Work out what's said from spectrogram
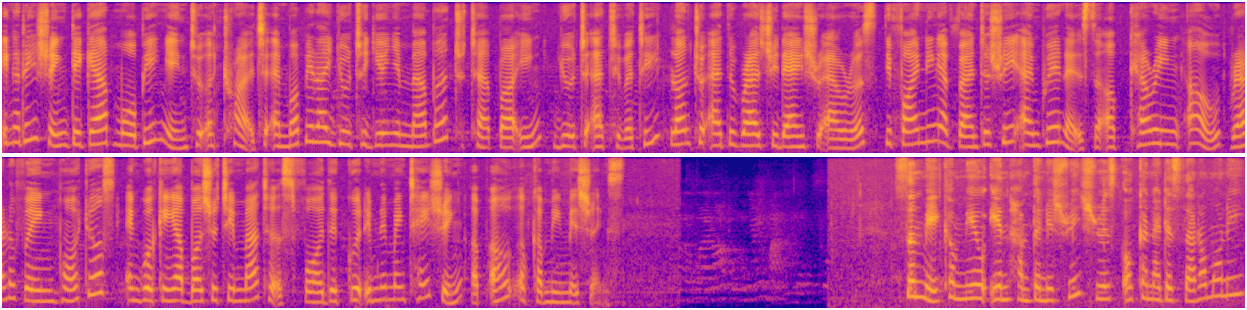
In addition, they gave more opinion to attract and mobilize youth union members to take part in youth activity launched at the residential areas, defining advantages and benefits of carrying out relevant models and working out positive matters for the good implementation of all upcoming missions. Sun Mi Commune in Hampton District just organized a ceremony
